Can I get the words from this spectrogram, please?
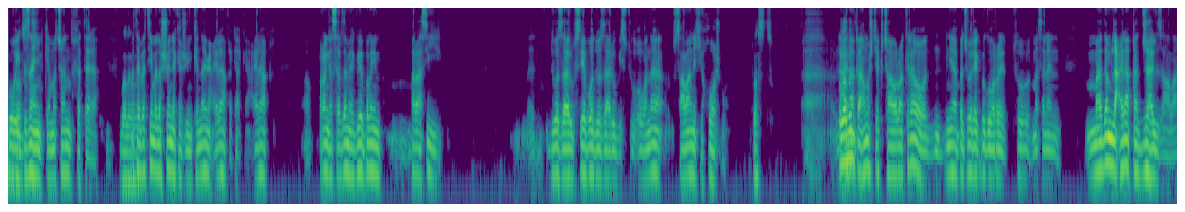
بۆی بزانین کە مەچەند خەتەرە بەتابەتیمە لە شوێنێکە ژین کە ناوی عێراقەکە کە عێراق ڕەنگە سەردەمێک بێ بڵین بەڕاستی 2023 بۆ 2020 ئەوەنە ساڵانێکی خۆش بوو ڕاست لەمەکە هەموو شتێک چاوەڕاکراوە دنیا بە جۆرێک بگۆڕێت تۆ مەسەن مادەم لە عێراقات جال زاڵە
